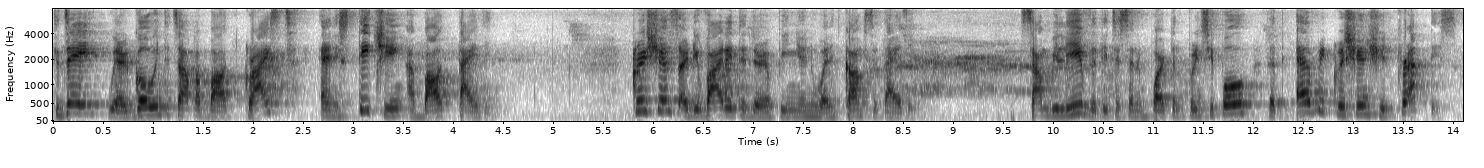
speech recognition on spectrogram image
Today, we are going to talk about Christ and his teaching about tithing. Christians are divided in their opinion when it comes to tithing. Some believe that it is an important principle that every Christian should practice.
